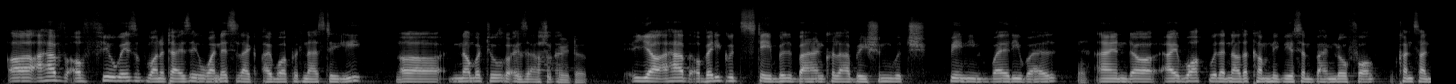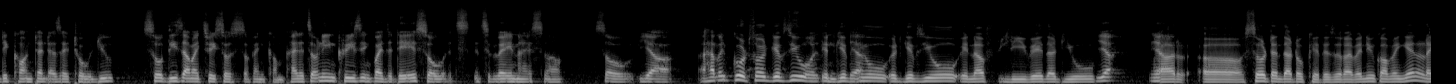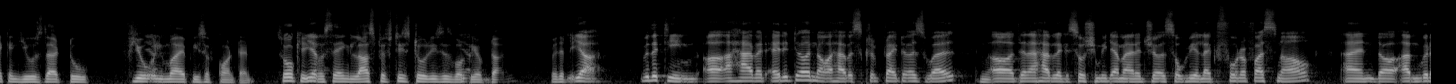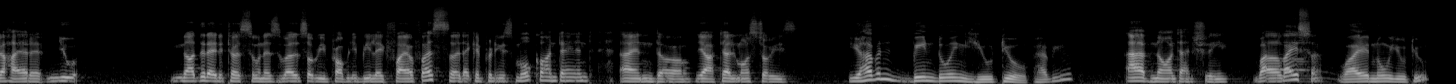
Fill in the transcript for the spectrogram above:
Uh, I have a few ways of monetizing. One is like I work with Nas Daily. Uh, number two So is as a uh, creator. yeah, I have a very good stable band collaboration which pay me very well. Yeah. And uh, I work with another company based in Bangalore for consulting content, as I told you. So these are my three sources of income, and it's only increasing by the day. So it's it's very nice now. So yeah, I have a Good. So it gives you it gives yeah. you it gives you enough leeway that you yeah yeah are uh, certain that okay, there's a revenue coming in and I can use that to fuel my piece of content. So okay, you were saying last 50 stories is what you have done with it. yeah with a team. Uh, I have an editor now. I have a scriptwriter as well. Uh, then I have like a social media manager. So we're like four of us now, and uh, I'm gonna hire a new another editor soon as well. So we'll probably be like five of us, so that I can produce more content and uh, yeah, tell more stories. You haven't been doing YouTube, have you? I have not actually. Why, Uh, why, sir? Why no YouTube?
